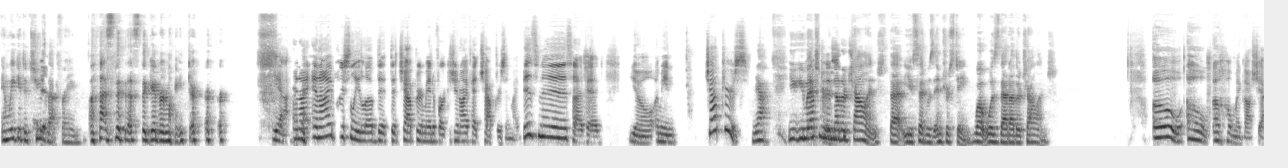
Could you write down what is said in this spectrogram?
And we get to choose that frame. that's the, that's the good reminder. yeah, and I and I personally love that the chapter metaphor because you know I've had chapters in my business. I've had, you know, I mean, chapters. Yeah, you you mentioned another challenge that you said was interesting. What was that other challenge? Oh, oh, oh, oh my gosh, yeah.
